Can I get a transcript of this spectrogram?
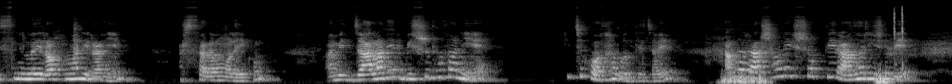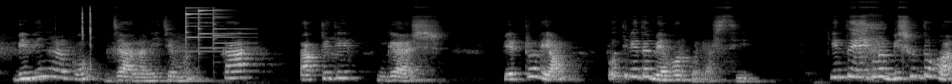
ইসমিল্লাহ রহমান ইরাহিম আসসালামু আলাইকুম আমি জ্বালানির বিশুদ্ধতা নিয়ে কিছু কথা বলতে চাই। আমরা রাসায়নিক শক্তির আধার হিসেবে বিভিন্ন রকম জ্বালানি, যেমন কাঠ, প্রাকৃতিক গ্যাস, পেট্রোলিয়াম প্রতিনিয়ত ব্যবহার করে আসছি। কিন্তু এইগুলো বিশুদ্ধ হওয়া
